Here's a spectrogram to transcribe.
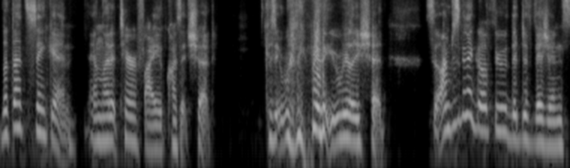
Let that sink in and let it terrify you because it should. Because it really, really, really should. So I'm just going to go through the divisions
